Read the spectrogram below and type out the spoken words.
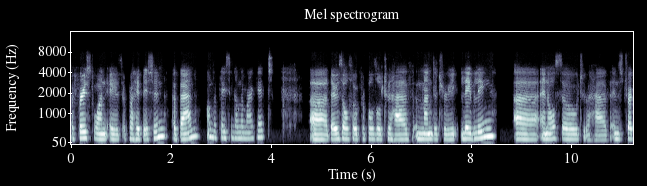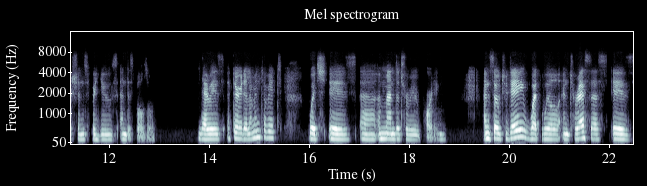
the first one is a prohibition, a ban on the placing on the market. Uh, there is also a proposal to have mandatory labeling uh, and also to have instructions for use and disposal. There is a third element of it, which is uh, a mandatory reporting. And so today, what will interest us is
